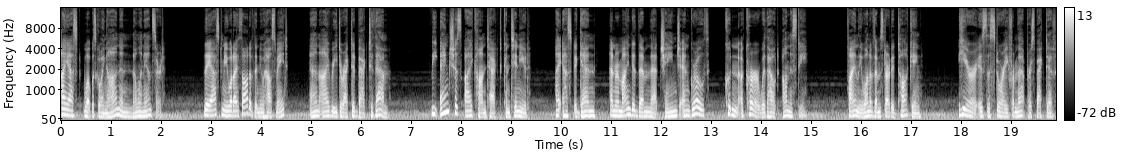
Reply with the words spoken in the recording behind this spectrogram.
I asked what was going on, and no one answered. They asked me what I thought of the new housemate, and I redirected back to them. The anxious eye contact continued. I asked again and reminded them that change and growth couldn't occur without honesty. Finally, one of them started talking. Here is the story from that perspective.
